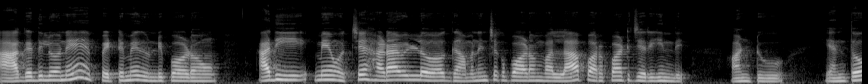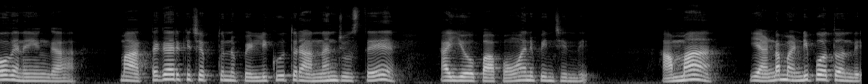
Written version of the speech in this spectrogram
ఆ గదిలోనే పెట్టె మీద ఉండిపోవడం అది మేము వచ్చే హడావిడిలో గమనించకపోవడం వల్ల పొరపాటు జరిగింది అంటూ ఎంతో వినయంగా మా అత్తగారికి చెప్తున్న పెళ్ళి కూతురు అన్నం చూస్తే అయ్యో పాపం అనిపించింది. అమ్మా ఎండ మండిపోతోంది.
